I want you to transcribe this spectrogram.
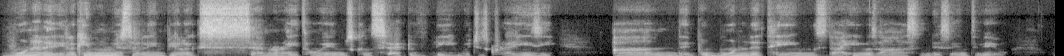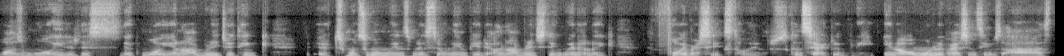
one of the, like he won Miss Olympia like seven or eight times consecutively, which is crazy. And, but one of the things that he was asked in this interview was why did this, like why, on average, I think it's when someone wins Miss Olympia, on average, they win it like five or six times consecutively. You know, and one of the questions he was asked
